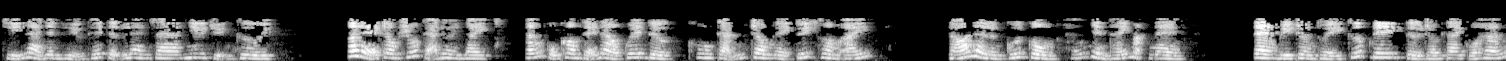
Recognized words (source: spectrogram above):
chỉ là danh hiệu thế tử lan ra như chuyện cười. Có lẽ trong suốt cả đời này, hắn cũng không thể nào quên được khung cảnh trong ngày tuyết hôm ấy. Đó là lần cuối cùng hắn nhìn thấy mặt nàng. Nàng bị Trần Thủy cướp đi từ trong tay của hắn.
